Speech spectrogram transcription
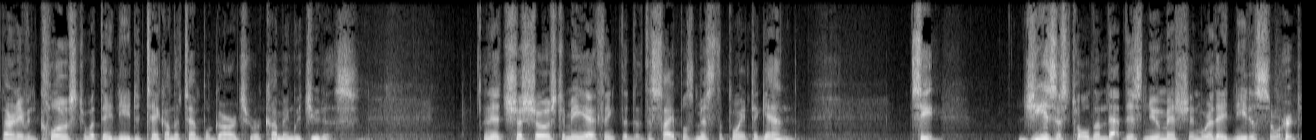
They aren't even close to what they need to take on the temple guards who are coming with Judas. And it just shows to me, I think, that the disciples missed the point again. See, Jesus told them that this new mission, where they'd need a sword,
